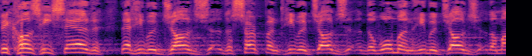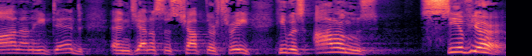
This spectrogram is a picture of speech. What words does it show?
because he said that he would judge the serpent, he would judge the woman, he would judge the man, and he did in Genesis chapter 3. He was Adam's savior.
